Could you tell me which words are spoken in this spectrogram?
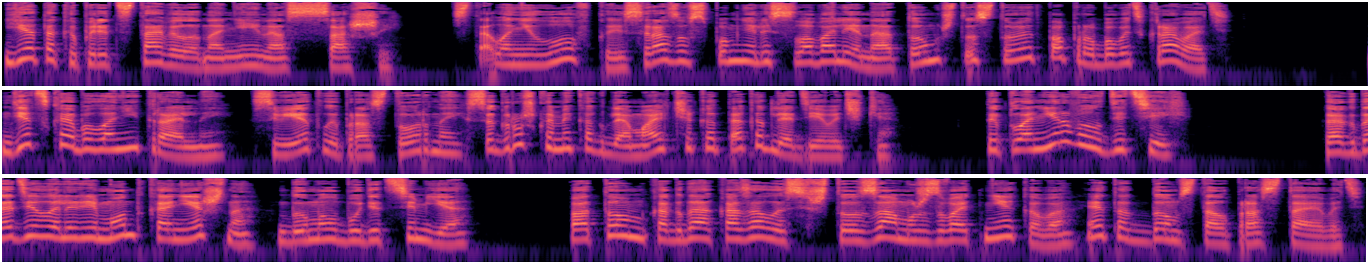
Я так и представила на ней нас с Сашей. Стало неловко, и сразу вспомнились слова Лены о том, что стоит попробовать кровать. Детская была нейтральной, светлой, просторной, с игрушками как для мальчика, так и для девочки. «Ты планировал детей?» Когда делали ремонт, конечно, думал, будет семья. Потом, когда оказалось, что замуж звать некого, этот дом стал простаивать.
